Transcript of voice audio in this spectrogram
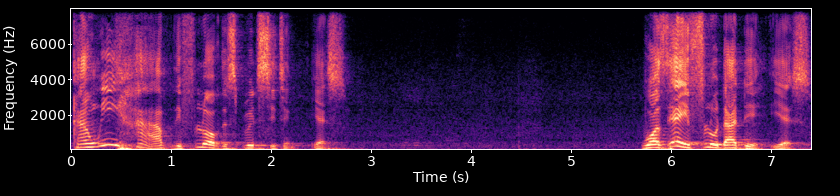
Can we have the flow of the Spirit sitting? Yes. Was there a flow that day? Yes.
